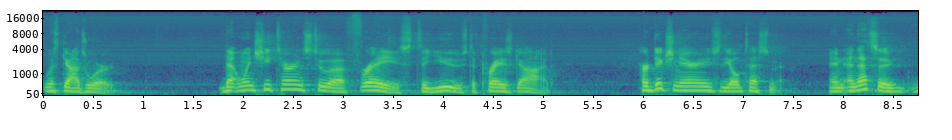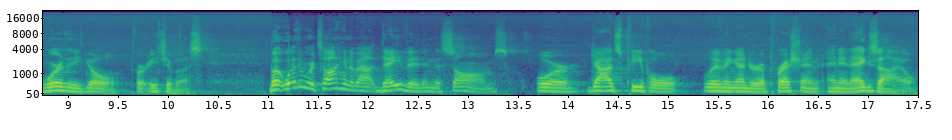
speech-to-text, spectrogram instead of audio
with God's word that when she turns to a phrase to use to praise God, her dictionary is the Old Testament. And, and that's a worthy goal for each of us. But whether we're talking about David in the Psalms or God's people living under oppression and in exile,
